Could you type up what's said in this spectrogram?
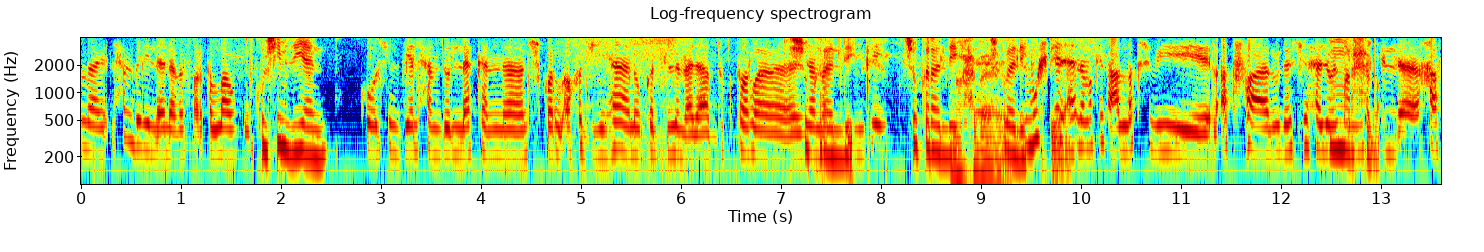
لا، الحمد لله لاباس بارك الله فيك. كلشي مزيان. كلشي مزيان الحمد لله كنشكر الاخت جيهان وكنسلم على الدكتور شكرا لك. شكرا لك. مرحبا. شكرا لك المشكل. أنا ما كيتعلقش بالأطفال ولا شي حاجة ولكن مرحبا. خاص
